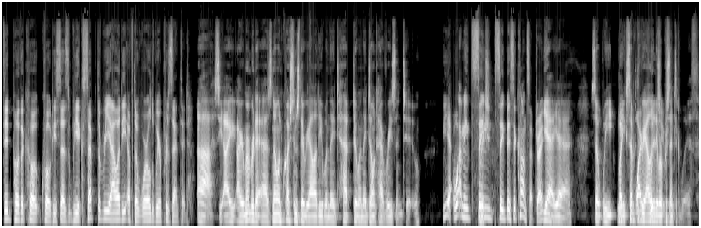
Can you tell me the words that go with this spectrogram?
did pull the quote, quote. He says, We accept the reality of the world we're presented. Ah, see, I, I remembered it as no one questions the reality when they have to when they don't have reason to. Yeah. Well, I mean, same Which- same basic concept, right? Yeah, yeah. So we, we accept the reality that we're presented with.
